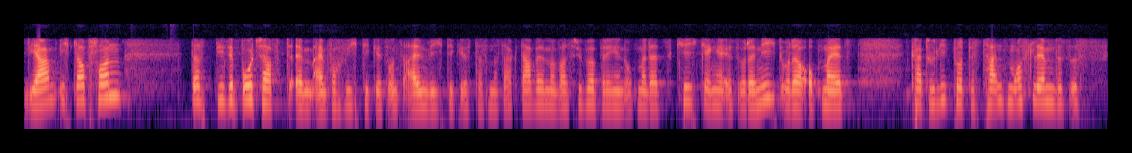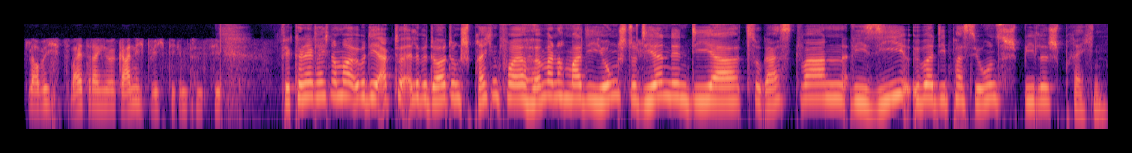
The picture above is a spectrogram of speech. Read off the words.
ja, ich glaube schon, dass diese Botschaft ähm, einfach wichtig ist, uns allen wichtig ist, dass man sagt, da will man was rüberbringen, ob man jetzt Kirchgänger ist oder nicht, oder ob man jetzt Katholik, Protestant, Moslem, das ist, glaube ich, zweitrangig gar nicht wichtig im Prinzip. Wir können ja gleich nochmal über die aktuelle Bedeutung sprechen. Vorher hören wir nochmal die jungen Studierenden, die ja zu Gast waren, wie sie über die Passionsspiele sprechen.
